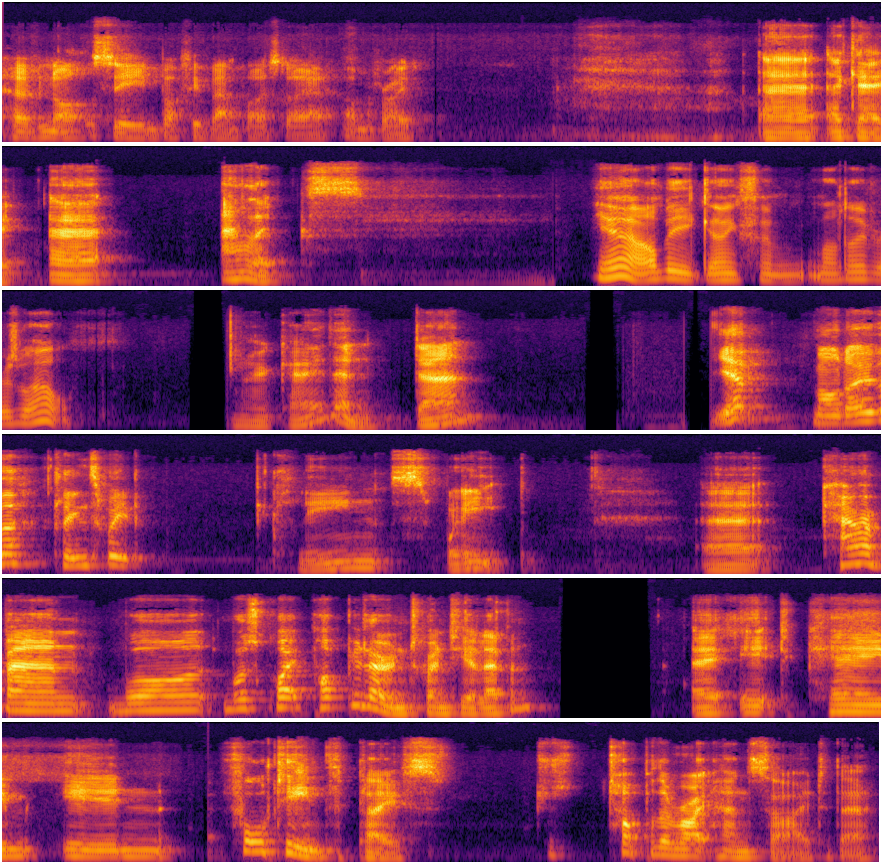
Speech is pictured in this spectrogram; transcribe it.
have not seen Buffy Vampire Slayer. I'm afraid. Uh, okay. Uh, Alex. Yeah, I'll be going for Moldova as well. Okay then. Dan. yep, Moldova, clean sweep. Clean sweep. Uh, Caravan was was quite popular in 2011. Uh, it came in 14th place, just top of the right hand side there.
